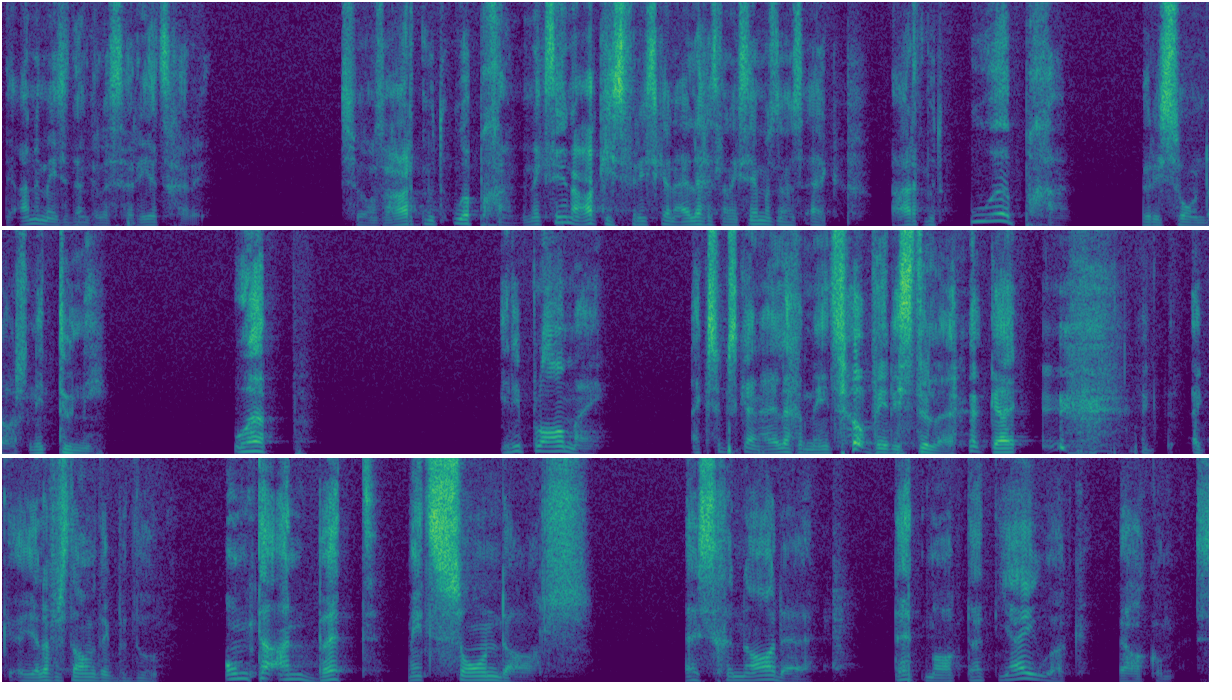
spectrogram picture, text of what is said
Die ander mense dink hulle is reeds gered. So ons hart moet oop gaan. En ek sê in hakkies vir die skyn heiliges want ek sê mos nou as ek, hart moet oop gaan vir die sondaars, nie toe nie. Oop. Hierdie pla my. Ek soek skyn heilige mense op hierdie stoele, okay? Ek ek julle verstaan wat ek bedoel. Om te aanbid met sondaars is genade. Dit maak dat jy ook welkom is.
